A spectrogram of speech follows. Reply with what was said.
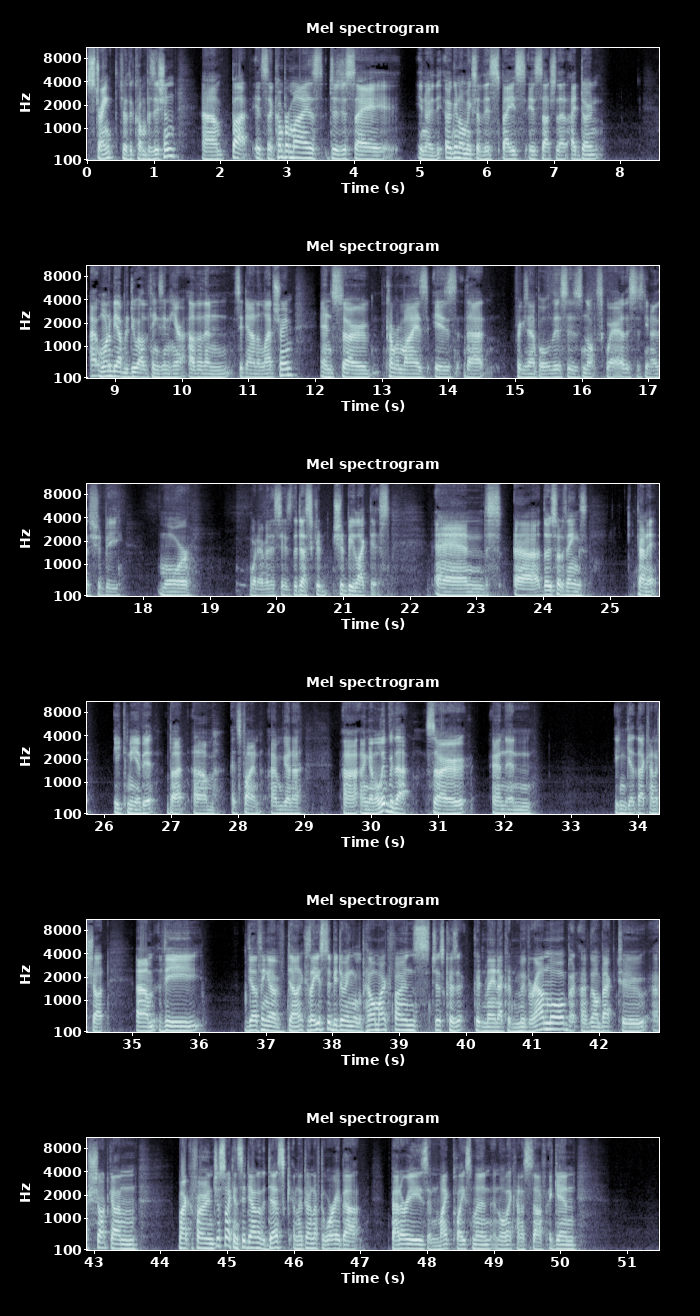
strength to the composition. Um, but it's a compromise to just say, you know, the ergonomics of this space is such that I don't I want to be able to do other things in here other than sit down and live stream. And so compromise is that, for example, this is not square. This is, you know, this should be more, whatever this is. The desk should, should be like this. And uh, those sort of things kind of eke me a bit, but um, it's fine. I'm gonna, uh, I'm gonna live with that. So, and then you can get that kind of shot. Um, the the other thing I've done, because I used to be doing lapel microphones just because it could mean I could move around more, but I've gone back to a shotgun microphone just so I can sit down at the desk and I don't have to worry about batteries and mic placement and all that kind of stuff. Again,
